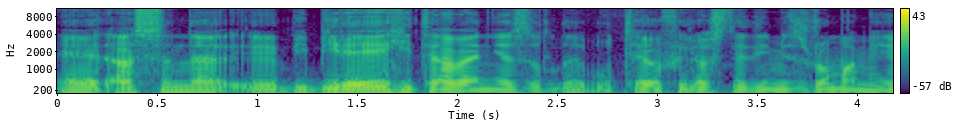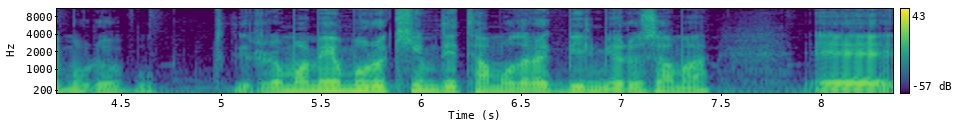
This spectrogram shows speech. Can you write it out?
Evet aslında e, bir bireye hitaben yazıldı. Bu Teofilos dediğimiz Roma memuru. Bu Roma memuru kimdi tam olarak bilmiyoruz ama e,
